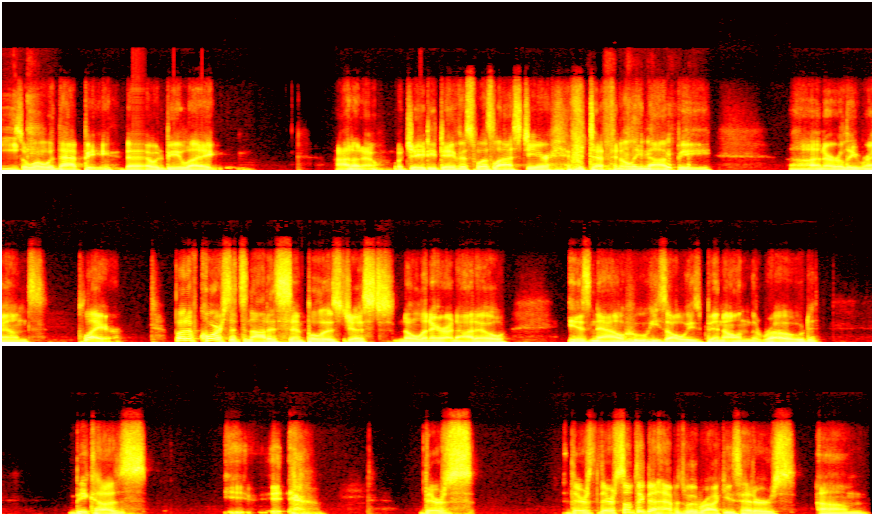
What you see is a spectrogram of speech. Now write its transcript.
Eek. So what would that be? That would be like, I don't know, what JD Davis was last year. It would definitely not be uh, an early round player. But of course, it's not as simple as just Nolan Arenado is now who he's always been on the road because it, there's there's there's something that happens with Rockies hitters um,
